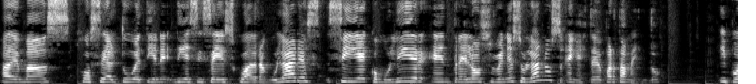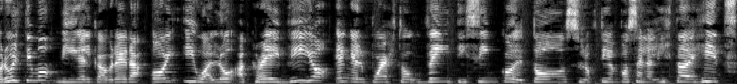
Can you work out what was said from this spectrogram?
Además, José Altuve tiene 16 cuadrangulares, sigue como líder entre los venezolanos en este departamento. Y por último, Miguel Cabrera hoy igualó a Craig en el puesto 25 de todos los tiempos en la lista de hits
